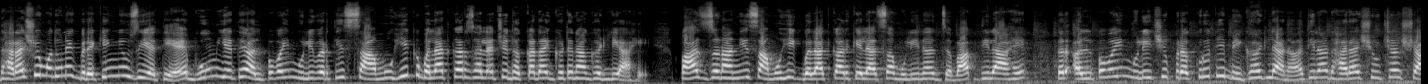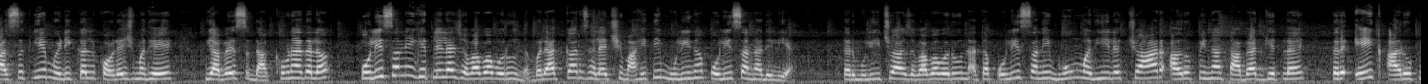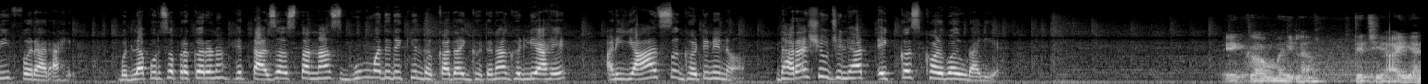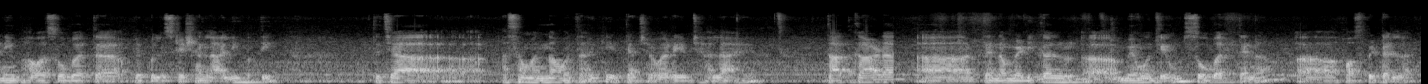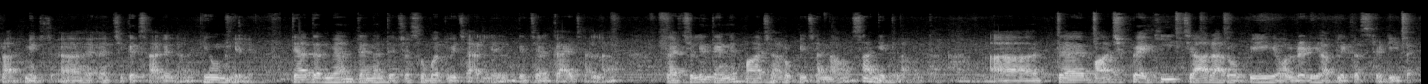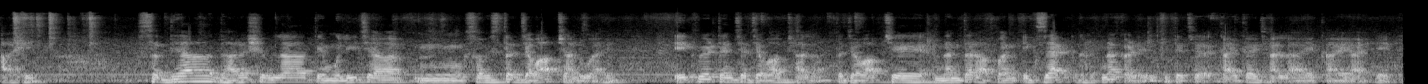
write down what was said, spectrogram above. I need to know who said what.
Speaker 1: धाराशिवमधून एक breaking news येते भूम येथे अल्पवयीन मुलीवरती सामूहिक बलात्कार झाल्याची धक्कादायक घटना घडली आहे. पाच जणांनी सामूहिक बलात्कार केल्याचा मुलीनं जबाब दिला आहे. तर अल्पवयीन मुलीची प्रकृती बिघडल्यानं तिला धाराशिवच्या शासकीय मेडिकल कॉलेजमध्ये यावेळेस दाखवण्यात आलं. पोलिसांनी घेतलेल्या जबाबावरून बलात्कार झाल्याची माहिती मुलीनं पोलिसांना दिली आहे. तर मुलीच्या जबाबावरून आता पोलिसांनी भूममधील चार आरोपींना ताब्यात घेतलंय. तर एक आरोपी फरार आहे. बदलापूरचं प्रकरण हे ताजं असतानाच भूममध्ये देखील धक्कादायक घटना घडली आहे आणि याच घटनेनं धाराशिव जिल्ह्यात एकच खळबळ उडाली आहे.
Speaker 2: एक महिला त्याची आई आणि भावासोबत आपल्या पोलीस स्टेशनला आली होती. त्याच्या असं म्हणणं होतं की त्याच्यावर रेप झाला आहे. तात्काळ त्यांना मेडिकल मेमो देऊन सोबत त्यांना हॉस्पिटलला प्राथमिक चिकित्सालयला चिकित्सालयाला घेऊन गेले. त्या दरम्यान त्यांना त्याच्यासोबत विचारले त्याच्यानं काय झालं? तर ॲक्च्युली त्याने पाच आरोपीच्या नाव सांगितलं होतं. त्या पाचपैकी चार आरोपी ऑलरेडी आपली कस्टडीत आहे. सध्या धाराशिवला ते मुलीच्या सविस्तर जबाब चालू आहे. एक वेळ त्यांचा जवाब झाला. तर जवाबचे नंतर आपण एक्झॅक्ट घटना कळेल की त्याचं काय काय झालं आहे काय आहे.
